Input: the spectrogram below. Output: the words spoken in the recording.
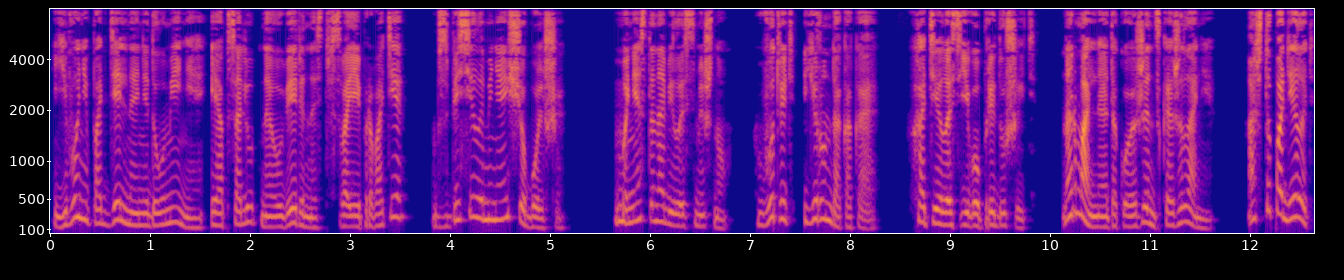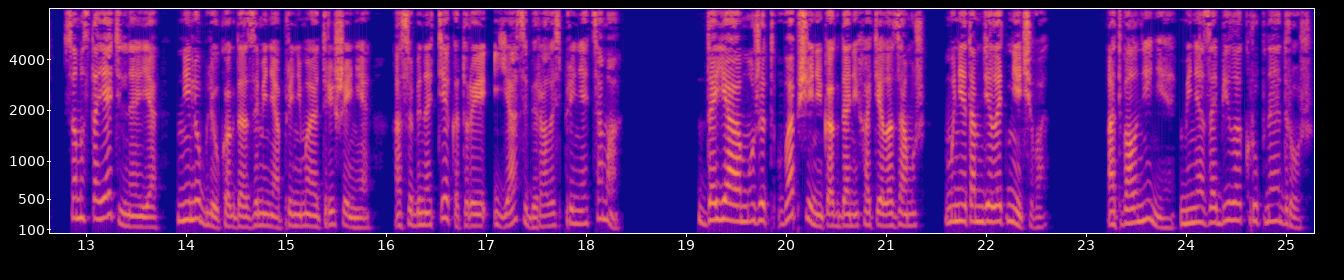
Его неподдельное недоумение и абсолютная уверенность в своей правоте взбесило меня еще больше. Мне становилось смешно. Вот ведь ерунда какая. Хотелось его придушить. Нормальное такое женское желание. А что поделать, самостоятельная я, не люблю, когда за меня принимают решения, особенно те, которые я собиралась принять сама. «Да я, может, вообще никогда не хотела замуж. Мне там делать нечего». От волнения меня забила крупная дрожь.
